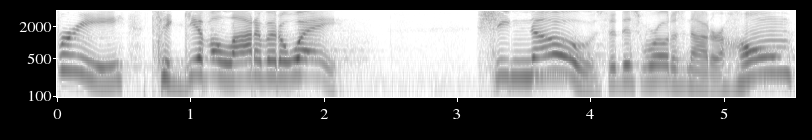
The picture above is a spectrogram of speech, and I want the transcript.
free to give a lot of it away. She knows that this world is not her home,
